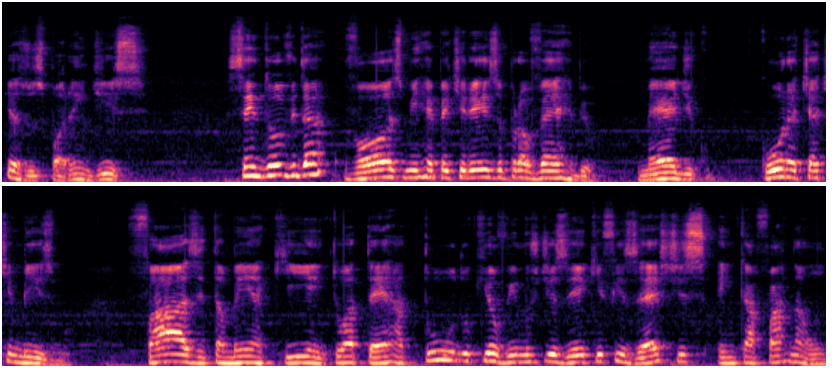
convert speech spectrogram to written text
Jesus, porém, disse: sem dúvida, vós me repetireis o provérbio: médico, cura-te a ti mesmo. Faze também aqui em tua terra tudo o que ouvimos dizer que fizestes em Cafarnaum.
